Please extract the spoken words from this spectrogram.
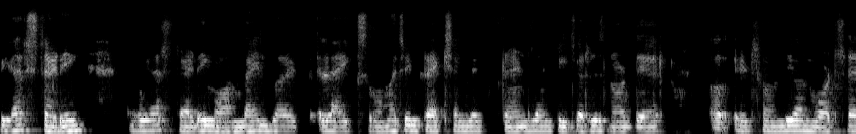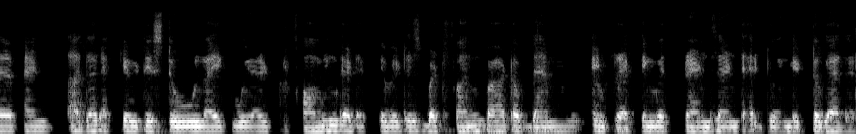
we are studying, we are studying online, but like so much interaction with friends and teachers is not there. Uh, it's only on WhatsApp and other activities too. Like we are performing that activities, but fun part of them interacting with friends and doing it together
